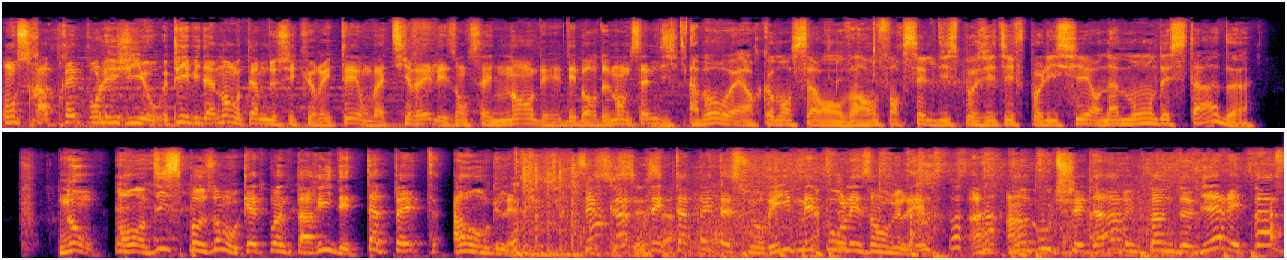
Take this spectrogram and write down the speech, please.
on sera prêt pour les JO. Et puis évidemment, en termes de sécurité, on va tirer les enseignements des débordements de samedi. Ah bon, ouais, alors comment ça On va renforcer le dispositif policier en amont des stades? Non, en disposant aux quatre coins de Paris des tapettes à anglais. C'est comme des ça. tapettes à souris, mais pour les anglais. Hein, un bout de cheddar, une pinte de bière et paf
